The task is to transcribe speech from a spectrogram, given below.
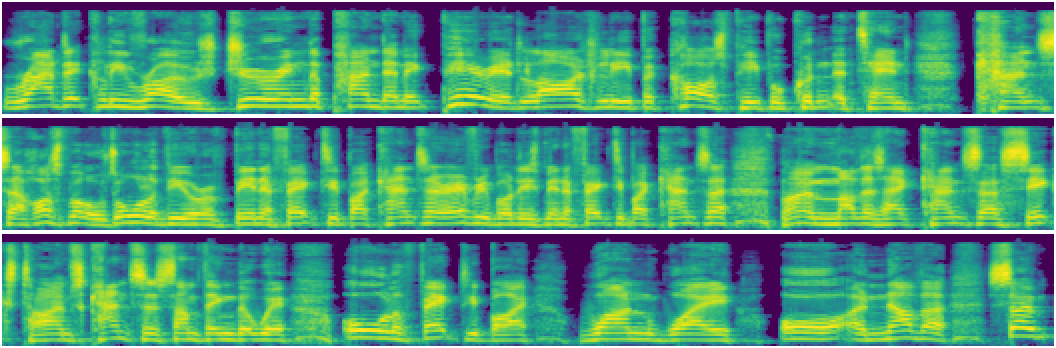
radically rose during the pandemic period, largely because people couldn't attend cancer hospitals. All of you have been affected by cancer. Everybody's been affected by cancer. My mother's had cancer six times. Cancer is something that we're all affected by one way or another. So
